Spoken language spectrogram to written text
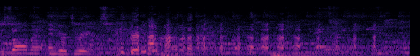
You saw him in your dreams.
